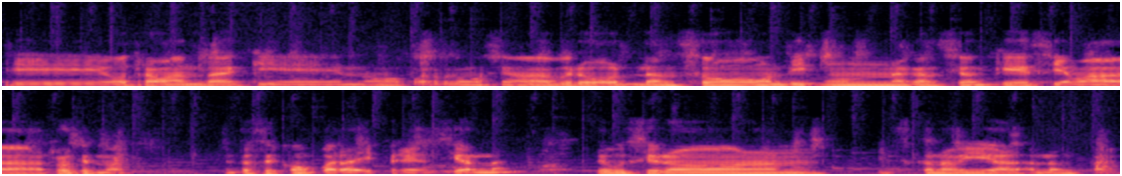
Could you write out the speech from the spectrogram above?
eh, otra banda que no me acuerdo cómo se llama, pero lanzó un una canción que se llamaba Rocketman. Entonces, como para diferenciarla, le pusieron It's gonna be a, a long time.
